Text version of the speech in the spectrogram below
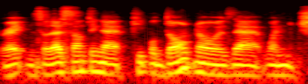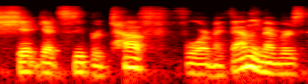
right? And so that's something that people don't know is that when shit gets super tough for my family members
